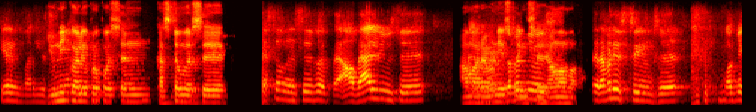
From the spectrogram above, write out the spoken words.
கேளுங்க மறந்துச்சு unique value proposition customers customers values ஆமா ரெவன்யூ ஸ்ட்ரீம்ஸ் ஆமா ஆமா revenue streams okay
